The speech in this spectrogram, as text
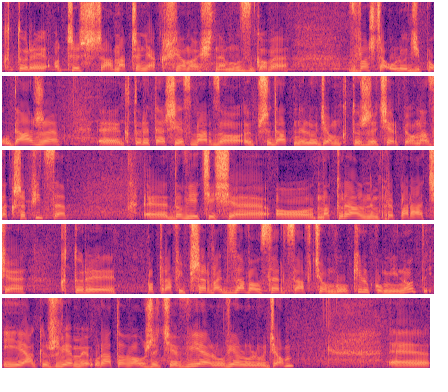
który oczyszcza naczynia krwionośne, mózgowe, zwłaszcza u ludzi po udarze, e, który też jest bardzo przydatny ludziom, którzy cierpią na zakrzepicę. E, Dowiecie się o naturalnym preparacie, który potrafi przerwać zawał serca w ciągu kilku minut i jak już wiemy uratował życie wielu, wielu ludziom. E,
